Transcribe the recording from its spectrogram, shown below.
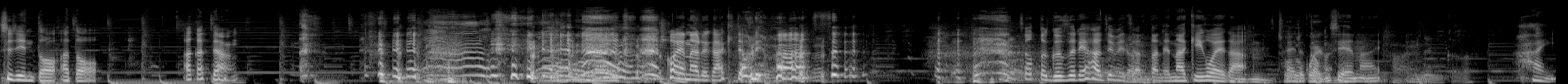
主人とあと赤ちゃん。声なるが来ておりますっとぐずり始めちゃったんで鳴き声が入るかもしれない、はい。年かな。はい。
